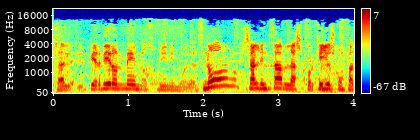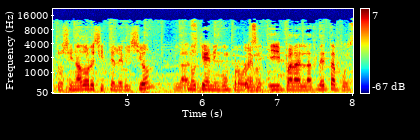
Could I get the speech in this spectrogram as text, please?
O sea, perdieron menos mínimo al No, salen tablas porque ellos con patrocinadores y televisión no tienen ningún pues problema. Y para el atleta, pues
